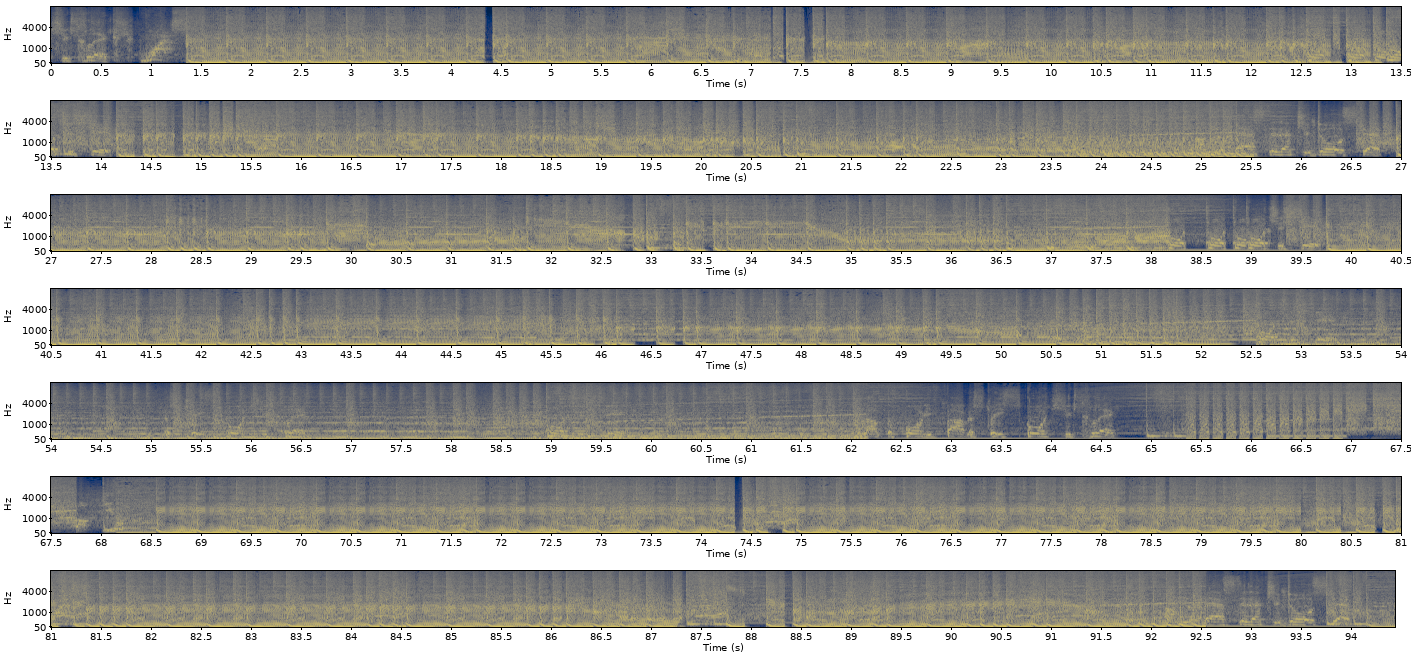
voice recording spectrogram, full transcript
Scorch your click. Watch. At your doorstep. The you click. Portia shit. Out the 45, a straight scorchy click. Bastard at your doorstep.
